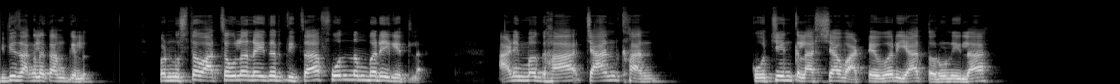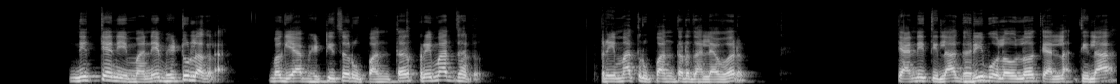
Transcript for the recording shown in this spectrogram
किती चांगलं काम केलं. पण नुसतं वाचवलं नाही तर तिचा फोन नंबरही घेतला. आणि मग हा चांद खान कोचिंग क्लासच्या वाटेवर या तरुणीला नित्यनियमाने भेटू लागला. मग या भेटीचं रूपांतर प्रेमात झालं. प्रेमात रूपांतर झाल्यावर त्यांनी तिला घरी बोलवलं. त्याला तिला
